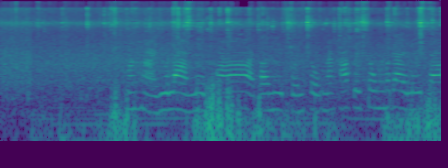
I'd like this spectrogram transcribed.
ๆมาหาอยู่ร้านเลยค่ะ ตอนนี้ฝนตกนะคะ ไปส่งไม่ได้เลยจ้า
